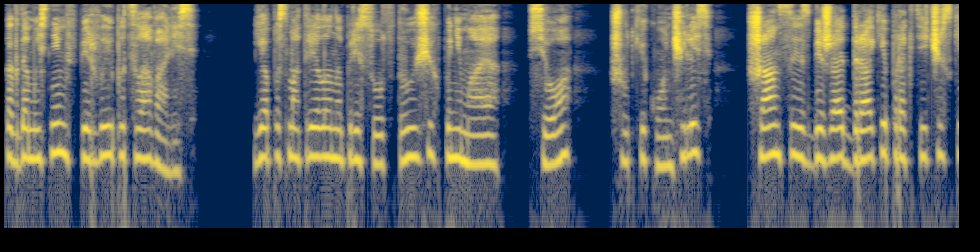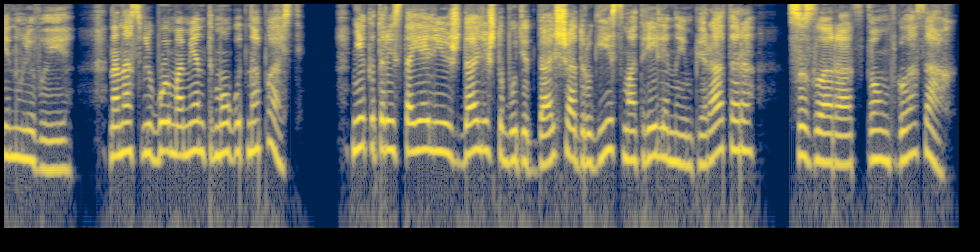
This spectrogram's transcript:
когда мы с ним впервые поцеловались. Я посмотрела на присутствующих, понимая, все, шутки кончились, шансы избежать драки практически нулевые. На нас в любой момент могут напасть. Некоторые стояли и ждали, что будет дальше, а другие смотрели на императора со злорадством в глазах.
